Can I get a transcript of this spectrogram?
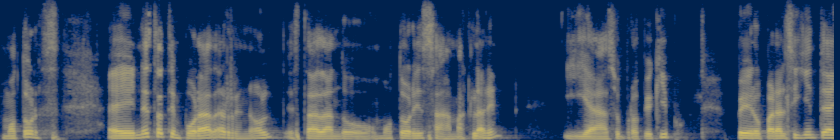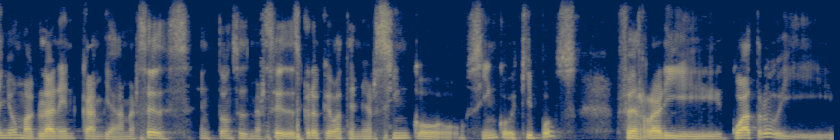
motores. En esta temporada Renault está dando motores a McLaren y a su propio equipo. Pero para el siguiente año McLaren cambia a Mercedes. Entonces Mercedes creo que va a tener cinco, equipos, Ferrari cuatro y,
